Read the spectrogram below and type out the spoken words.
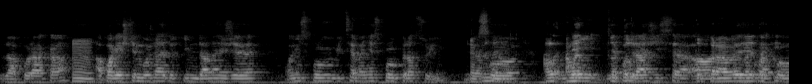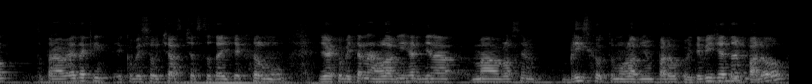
záporáka. Mm. A pak ještě možná je to tím dané, že oni spolu víceméně spolupracují. Jasně. jako Ale, ale není, to, to, nepodráží se a to právě je jako, taky- to právě je taky jakoby součást často tady těch filmů, že jakoby ten hlavní hrdina má vlastně blízko k tomu hlavnímu padouchovi. Ty víš, že to je padouk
